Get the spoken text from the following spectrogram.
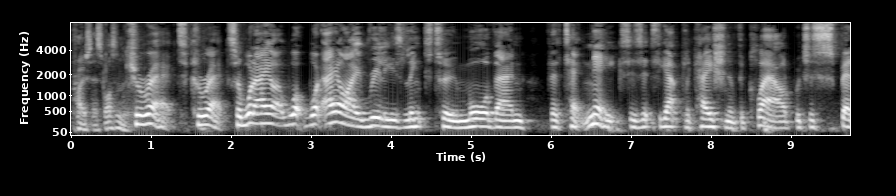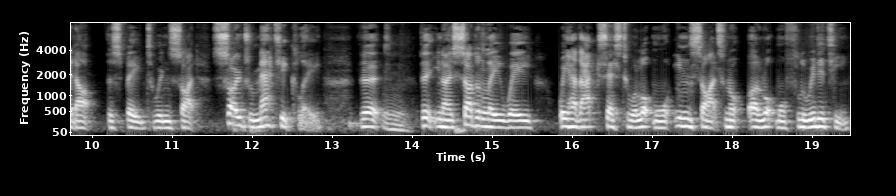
process, wasn't it? Correct, correct. So what AI what what AI really is linked to more than the techniques is it's the application of the cloud which has sped up the speed to insight so dramatically that hmm. that you know suddenly we we have access to a lot more insights and a lot more fluidity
